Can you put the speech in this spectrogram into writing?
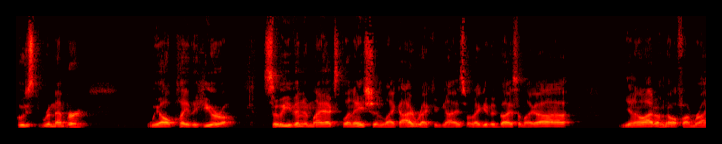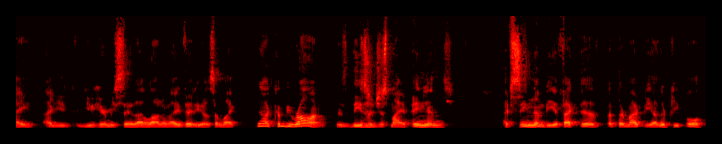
who's, remember, we all play the hero. So even in my explanation, like I recognize when I give advice, I'm like, ah, you know, I don't know if I'm right. I, you, you hear me say that a lot in my videos. I'm like, yeah, I could be wrong. These are just my opinions. I've seen them be effective, but there might be other people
